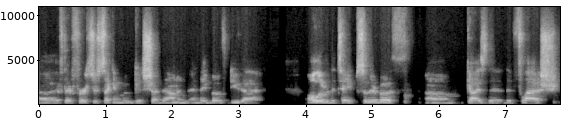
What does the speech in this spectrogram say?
uh, if their first or second move gets shut down, and, and they both do that all over the tape. So they're both um, guys that that flash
